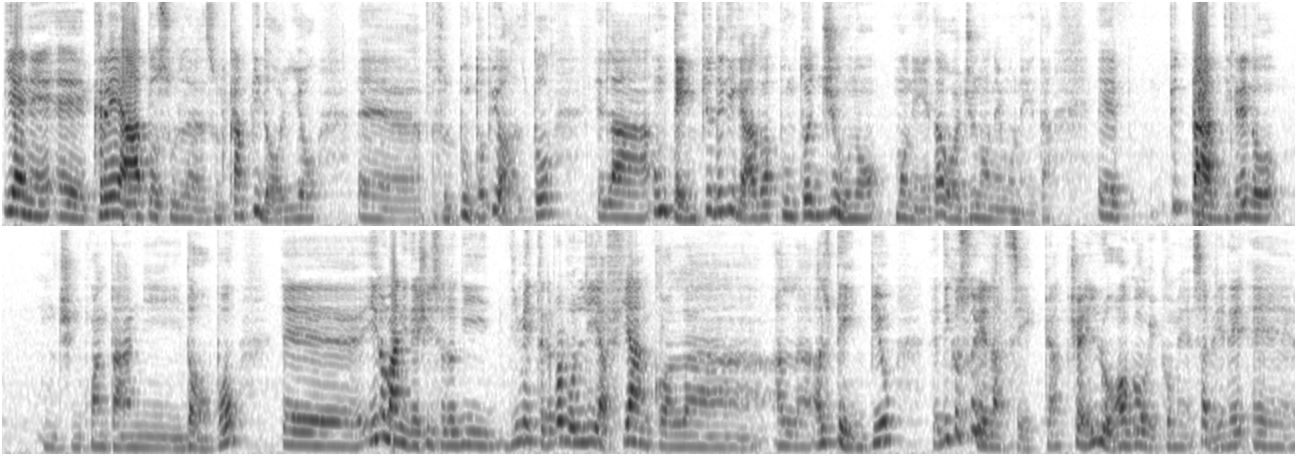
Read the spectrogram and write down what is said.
viene eh, creato sul, sul Campidoglio, eh, sul punto più alto, la, un tempio dedicato appunto a Giuno moneta o a Giunone moneta. Eh, più tardi, credo 50 anni dopo, eh, i romani decisero di, di, mettere proprio lì a fianco alla, al, al, tempio eh, di costruire la zecca, cioè il luogo che come sapete è,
